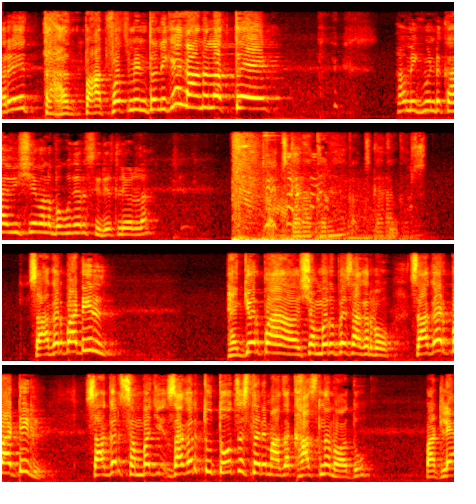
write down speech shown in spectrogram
अरे पाच पाच मिनिटांनी काय गाणं लागतंय? थांब एक मिनिट काय विषय मला बघू दे सिरियस लेवलला सागर पाटील. थँक्यू पा शंभर रुपये सागर भाऊ. सागर पाटील. सागर संभाजी सागर तू तोच असणार रे माझा खास ना भावा तू. पाटल्या.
